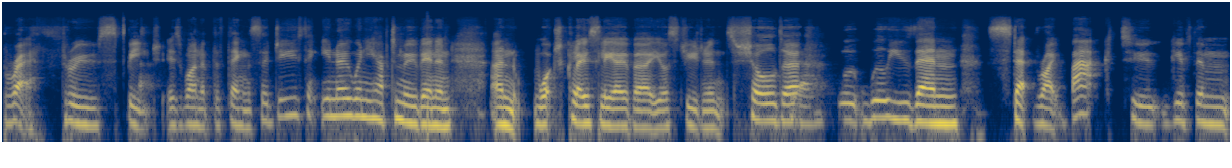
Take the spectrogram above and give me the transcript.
breath through speech is one of the things. So, do you think you know when you have to move in and and watch closely over your student's shoulder? Yeah. Will, will you then step right back to give them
